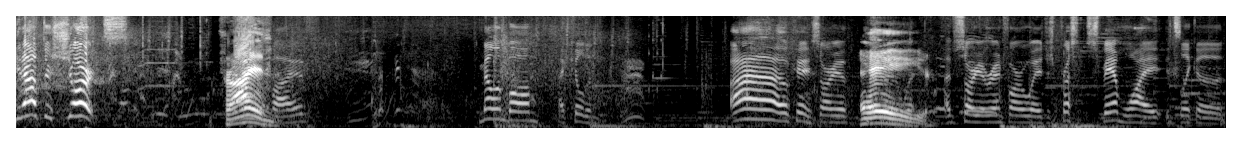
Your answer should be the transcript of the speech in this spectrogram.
Get out the sharks! Trying. Melon bomb. I killed him. Ah, okay. Sorry. I- Hey. I'm sorry. I ran far away. Just press spam Y. It's like a.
